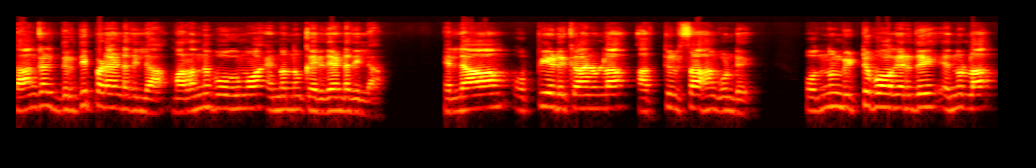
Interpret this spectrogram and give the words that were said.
താങ്കൾ ധൃതിപ്പെടേണ്ടതില്ല മറന്നു പോകുമോ എന്നൊന്നും കരുതേണ്ടതില്ല. എല്ലാം ഒപ്പിയെടുക്കാനുള്ള അത്യുത്സാഹം കൊണ്ട് ഒന്നും വിട്ടുപോകരുത് എന്നുള്ള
